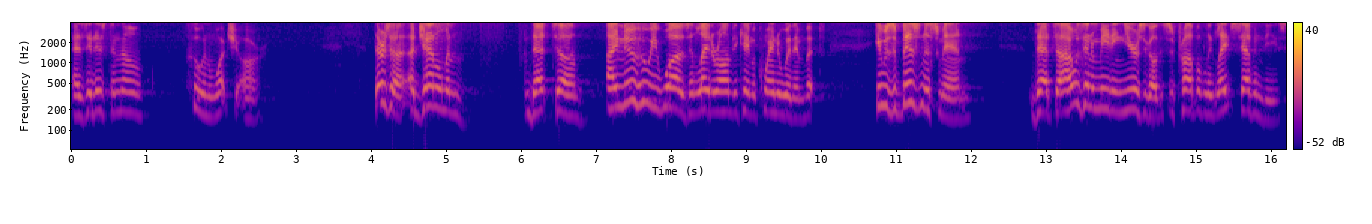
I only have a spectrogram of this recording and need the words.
as it is to know who and what you are. There's a, a gentleman that uh, I knew who he was and later on became acquainted with him, but he was a businessman that uh, I was in a meeting years ago. This is probably late 70s.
